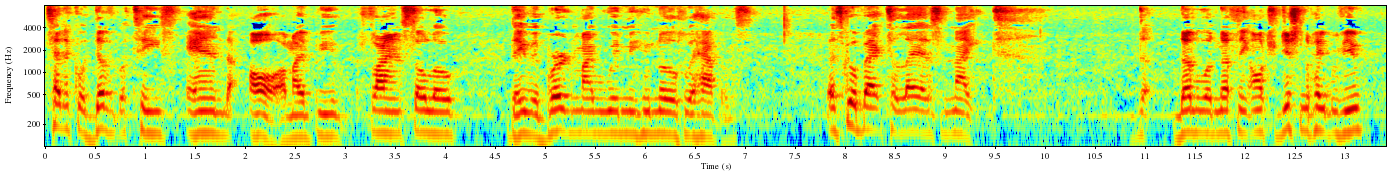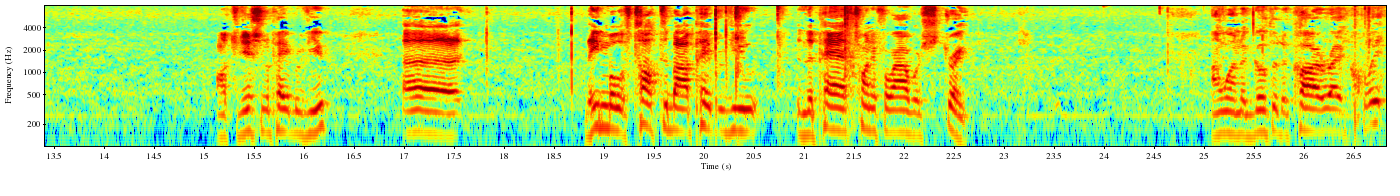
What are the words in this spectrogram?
Technical difficulties and all. I might be flying solo. David Burton might be with me. Who knows what happens? Let's go back to last night. D- double or nothing on traditional pay per view. On traditional pay per view. Uh, the most talked about pay per view in the past 24 hours straight. I want to go through the card right quick.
